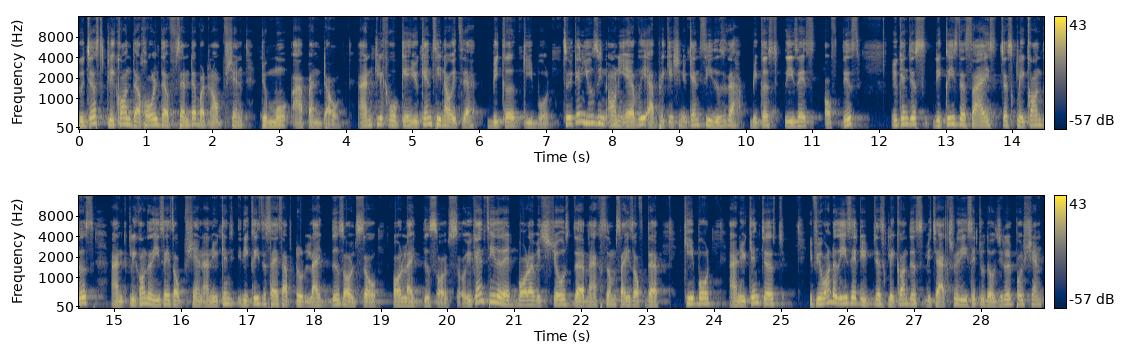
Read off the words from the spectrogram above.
you just click on the hold the center button option to move up and down. And click ok. You can see now it's a bigger keyboard. So you can use it on every application. You can see this is the biggest resize of this you can just decrease the size just click on this and click on the resize option and you can decrease the size up to like this also or like this also. You can see the red border which shows the maximum size of the keyboard and you can just if you want to reset it just click on this which actually reset to the original position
